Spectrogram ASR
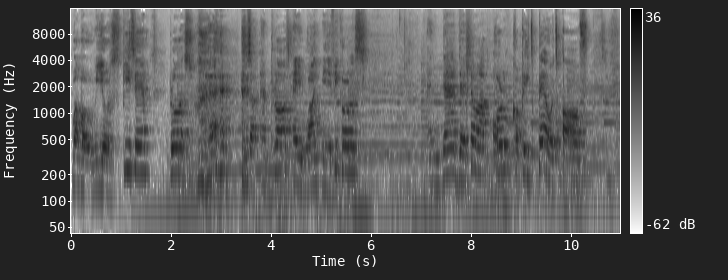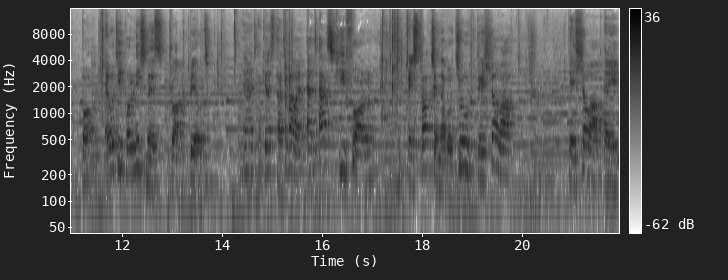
rubber wheels pieces, plus so, and plus a one minifigures. And then they show up all complete build of LT Policeman's truck build. And I guess that's about it. And asking for instruction number two, they show up they show up a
